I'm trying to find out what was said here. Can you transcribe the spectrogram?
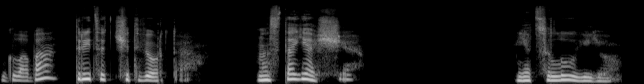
Глава 34. Настоящая. Я целую ее,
